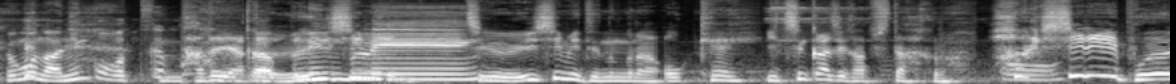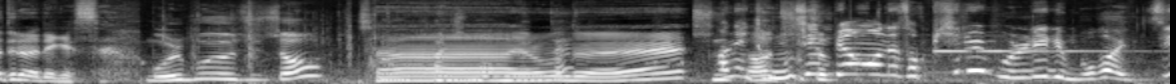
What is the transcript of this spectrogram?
병원 아닌 것 같은데. 다들 약간 그러니까 의심이. 지금 의심이 드는구나. 오케이 2층까지 갑시다. 그럼 확실히 보여드려야 되겠어요. 뭘 보여주죠? 자 없는데? 여러분들 진- 아니 아, 진짜, 정신병원에서 피를 볼 일이 뭐가 있지?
